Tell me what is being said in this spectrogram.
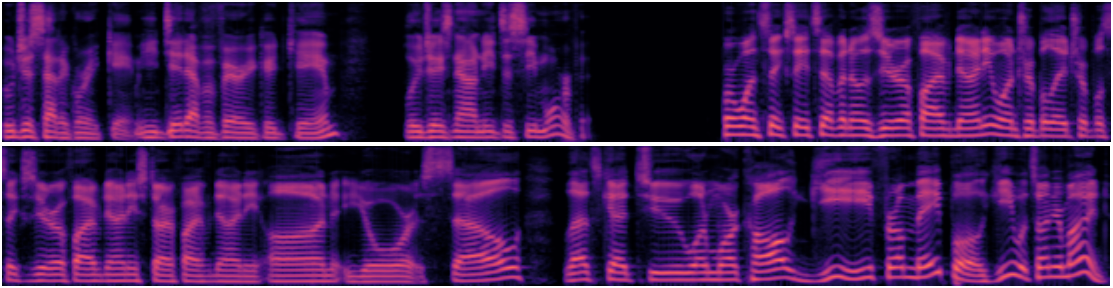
who just had a great game. He did have a very good game. Blue Jays now need to see more of it. 416-870-0590, 1 590 star 590 on your cell. Let's get to one more call. Guy from Maple. Guy, what's on your mind?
